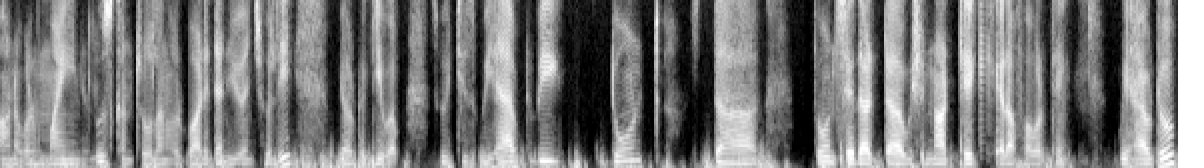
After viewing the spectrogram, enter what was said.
on our mind, lose control on our body, then eventually we have to give up. So it is we have to be don't uh, don't say that uh, we should not take care of our thing we have to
